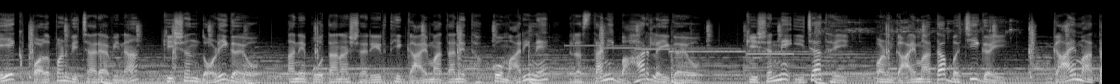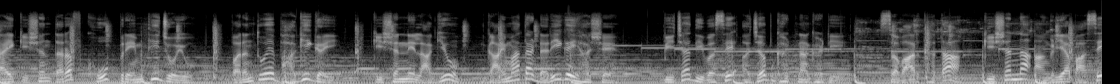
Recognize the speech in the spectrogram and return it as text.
એક પળ પણ વિચાર્યા વિના કિશન દોડી ગયો અને પોતાના શરીરથી ગાય માતાને ધક્કો મારીને રસ્તાની બહાર લઈ ગયો. કિશનને ઈજા થઈ, પણ ગાય માતા બચી ગઈ. ગાય માતાએ કિશન તરફ ખૂબ પ્રેમથી જોયું, પરંતુ એ ભાગી ગઈ. કિશનને લાગ્યું, ગાય માતા ડરી ગઈ હશે. બીજા દિવસે અજબ ઘટના ઘટી. સવાર થતાં કિશનના આંગળિયા પાસે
